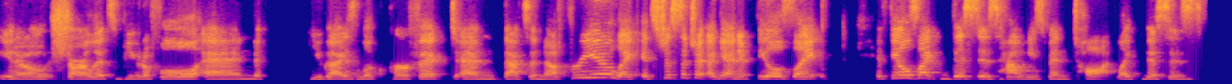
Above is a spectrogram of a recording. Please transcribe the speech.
you know, Charlotte's beautiful and you guys look perfect and that's enough for you. Like, it's just such a, again, it feels like, it feels like this is how he's been taught. Like, this is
